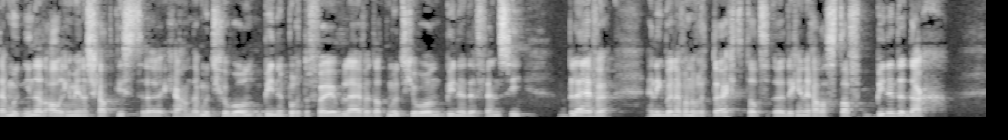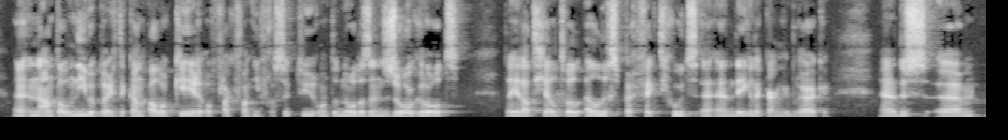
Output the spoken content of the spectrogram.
Dat moet niet naar de algemene schatkist uh, gaan. Dat moet gewoon binnen portefeuille blijven. Dat moet gewoon binnen defensie blijven. En ik ben ervan overtuigd dat uh, de generale staf binnen de dag uh, een aantal nieuwe projecten kan allokeren op vlak van infrastructuur. Want de noden zijn zo groot dat je dat geld wel elders perfect goed en degelijk kan gebruiken. Uh, dus um,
